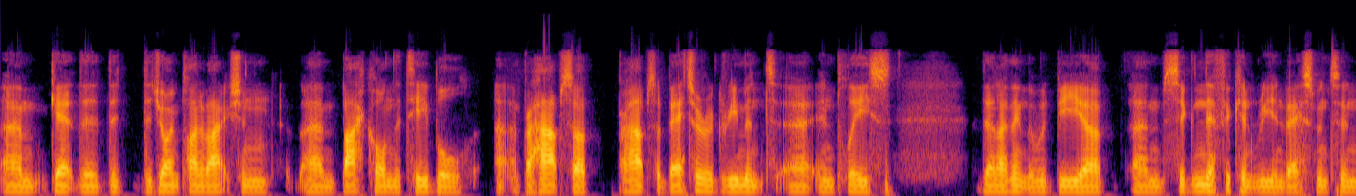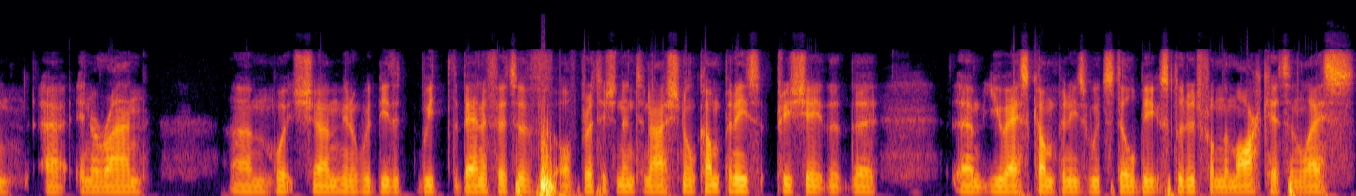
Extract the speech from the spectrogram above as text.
um, get the, the, the joint plan of action um, back on the table, uh, and perhaps a perhaps a better agreement uh, in place, then I think there would be a um, significant reinvestment in uh, in Iran, um, which um, you know would be the would the benefit of, of British and international companies. Appreciate that the US companies would still be excluded from the market unless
